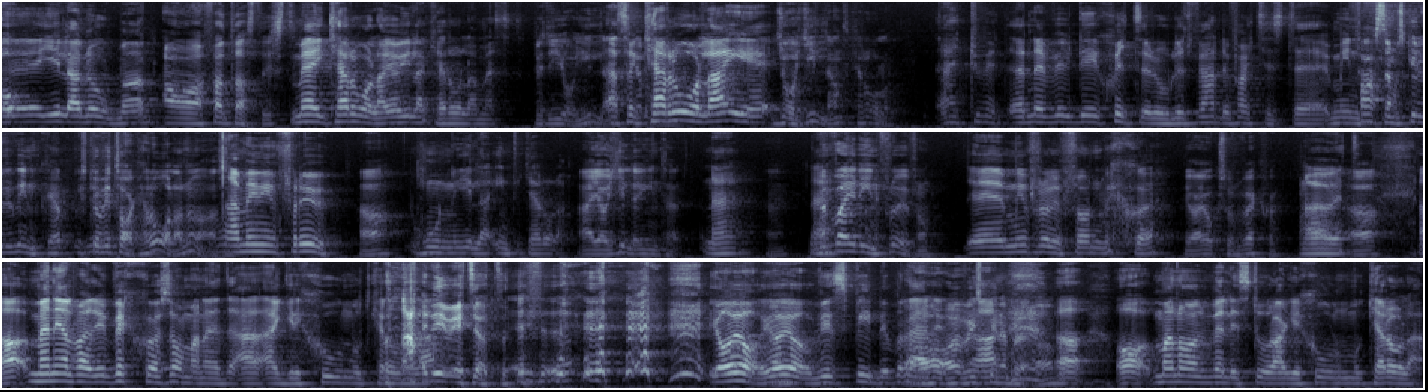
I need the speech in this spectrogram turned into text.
Och- eh, gillar Nordman. Ja, fantastiskt. Med Carola, jag gillar Carola mest. Vet du, jag gillar Alltså Carola. Carola är... Jag gillar inte Carola. Nej, du vet, nej, det är skitroligt. Vi hade faktiskt eh, min... Fasen, skulle vi, vinna- ska vi ta Carola nu alltså? Nej men min fru. Ja. Hon gillar inte Carola. Nej, jag gillar inte. Nej. Nej. Nej. Men var är din fru ifrån? Eh, Min fru är från Växjö. Jag är också från Växjö. Ja, jag vet. Ja. Ja, men i alla fall i Växjö så har man en ag- aggression mot Carola. Nej, det vet jag inte. ja, ja, ja, ja, vi spinner på det här Ja, nu. vi spinner på det, ja. Ja, ja, man har en väldigt stor aggression mot Carola.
